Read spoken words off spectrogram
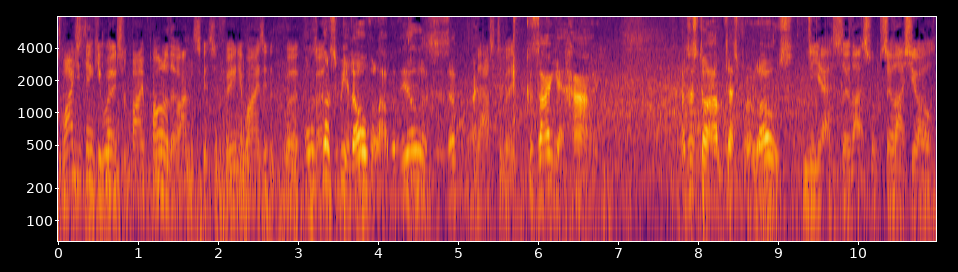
Is Why do you think it works for bipolar though and schizophrenia? Why does it work? Well, there's got to be an overlap with the illnesses, hasn't There there? has to be. Because I get high. I just don't have desperate lows. Yeah, so that's so that's your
